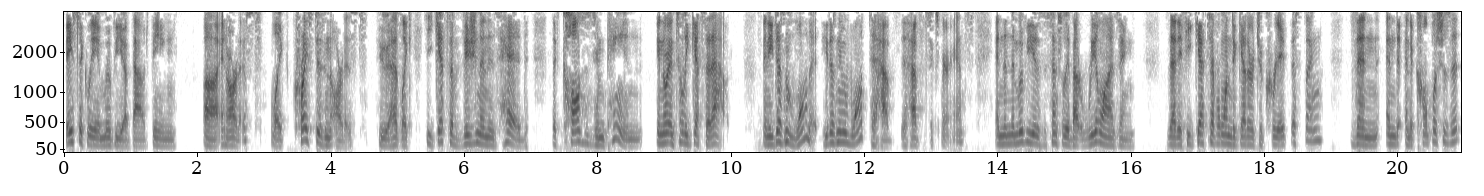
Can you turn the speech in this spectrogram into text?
basically a movie about being uh, an artist. Like Christ is an artist who has like he gets a vision in his head that causes him pain in order until he gets it out and he doesn't want it. He doesn't even want to have to have this experience. And then the movie is essentially about realizing that if he gets everyone together to create this thing, then and and accomplishes it,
